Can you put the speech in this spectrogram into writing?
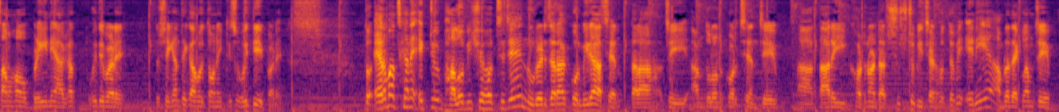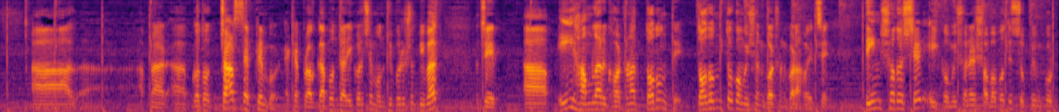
সামহাও ব্রেইনে আঘাত হইতে পারে। তো সেখান থেকে হয়তো অনেক কিছু হইতেই পারে। তো এর মাঝখানে একটু ভালো বিষয় হচ্ছে যে নূরের যারা কর্মীরা আছেন, তারা যে আন্দোলন করছেন যে তার এই ঘটনাটার সুষ্ঠু বিচার হতে হবে, এ নিয়ে আমরা দেখলাম যে আপনার গত চার সেপ্টেম্বর একটা প্রজ্ঞাপন জারি করেছে মন্ত্রিপরিষদ বিভাগ যে এই হামলার ঘটনার তদন্তে তদন্ত কমিশন গঠন করা হয়েছে। তিন সদস্যের এই কমিশনের সভাপতি, সুপ্রিম কোর্ট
